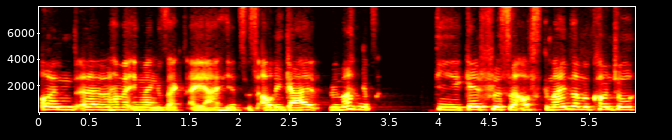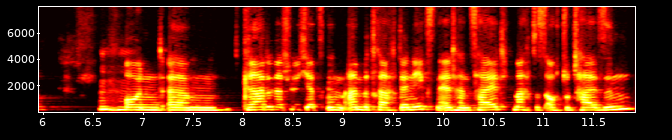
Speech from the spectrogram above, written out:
Und äh, dann haben wir irgendwann gesagt, ah ja, jetzt ist auch egal, wir machen jetzt die Geldflüsse aufs gemeinsame Konto. Mhm. Und ähm, gerade natürlich jetzt in Anbetracht der nächsten Elternzeit macht es auch total Sinn,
